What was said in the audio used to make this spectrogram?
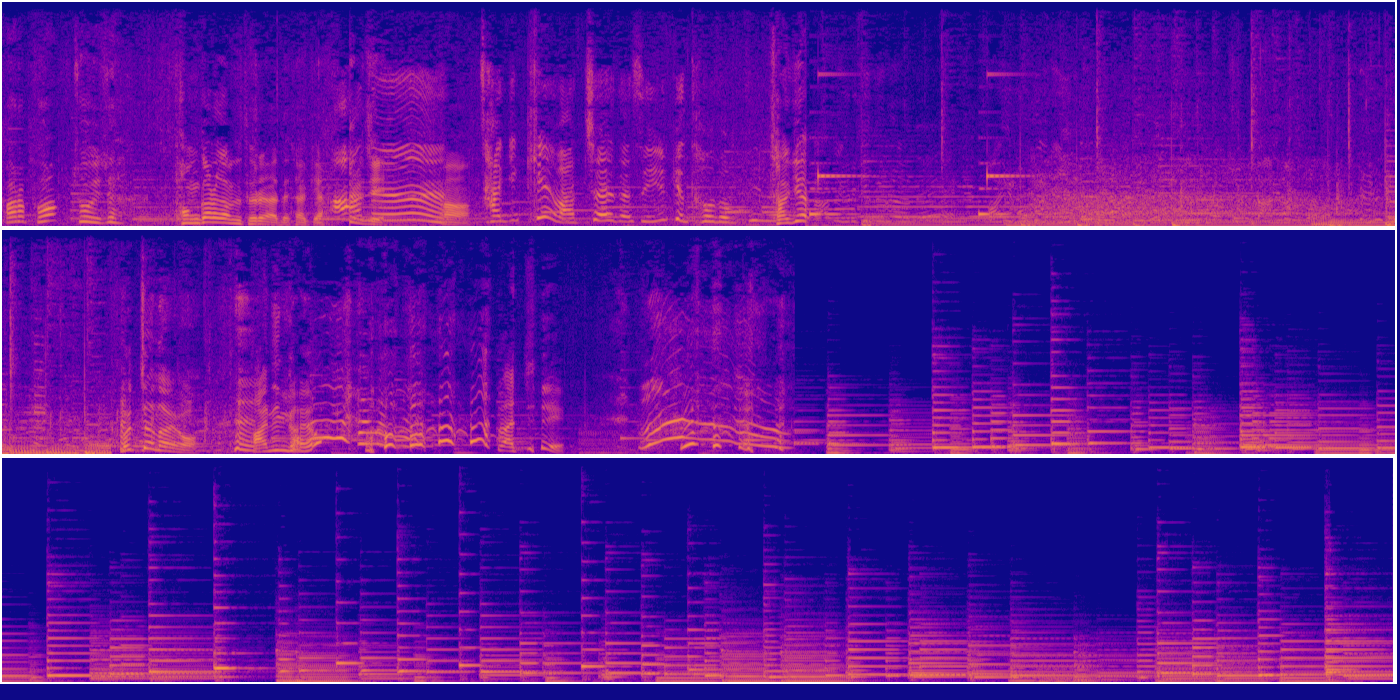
발 아파. 저 이제 번갈아 가면서 들어야 돼 자기야 그지? 나는 어. 자기 키에 맞춰야 돼서 이렇게 더 높이. 자기야 맞잖아요 아닌가요? 맞지?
